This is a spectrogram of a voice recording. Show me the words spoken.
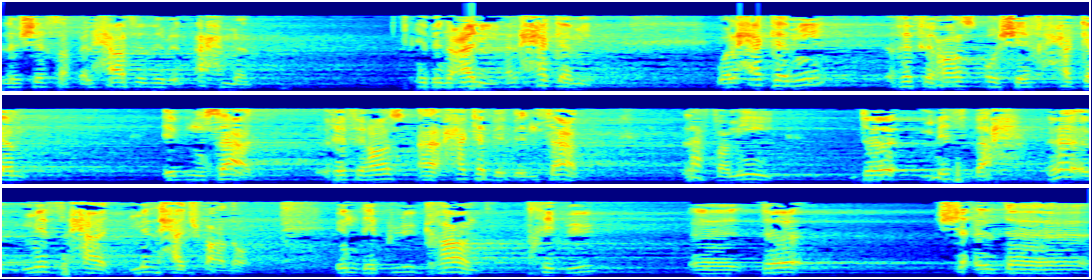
le cheikh s'appelle Hafiz ibn Ahmed ibn Ali al-Hakami. Wal-Hakami, référence au cheikh Hakam ibn Sa'd, référence à Hakam ibn Sa'd, la famille de Mizbah, euh, Mizhaj, pardon, une des plus grandes tribus euh, de, de,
